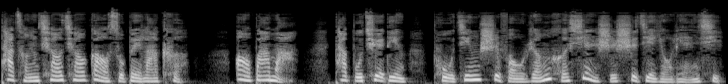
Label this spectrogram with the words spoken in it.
他曾悄悄告诉贝拉克·奥巴马，他不确定普京是否仍和现实世界有联系。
